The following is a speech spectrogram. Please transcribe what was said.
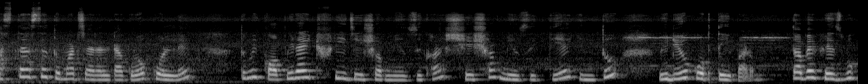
আস্তে আস্তে তোমার চ্যানেলটা গ্রো করলে তুমি কপিরাইট ফ্রি যেসব মিউজিক হয়, সেসব মিউজিক দিয়ে কিন্তু ভিডিও করতেই পারো। তবে ফেসবুক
